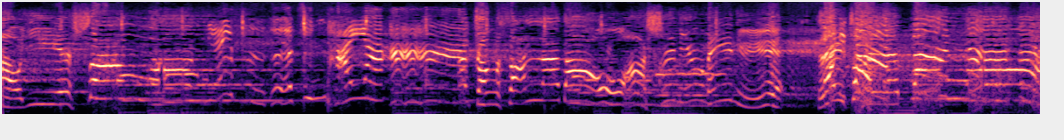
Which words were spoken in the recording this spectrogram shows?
老爷山啊，免死金牌呀、啊，整三了道啊，十名美女来占班呐、啊。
